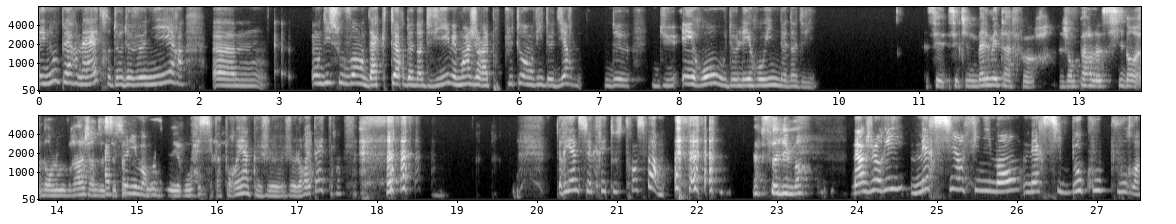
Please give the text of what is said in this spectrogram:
nous permettre de devenir, on dit souvent d'acteurs de notre vie, mais moi, j'aurais plutôt envie de dire de, du héros ou de l'héroïne de notre vie c'est une belle métaphore. J'en parle aussi dans, l'ouvrage hein, de Absolument. ce parcours du héros. Ah, c'est pas pour rien que je, le répète. Hein. rien ne se crée, tout se transforme. Absolument. Marjorie, merci infiniment. Merci beaucoup pour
